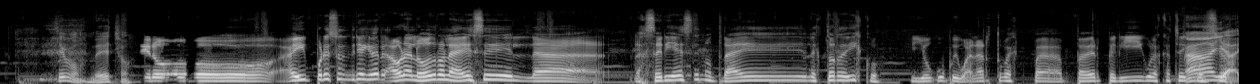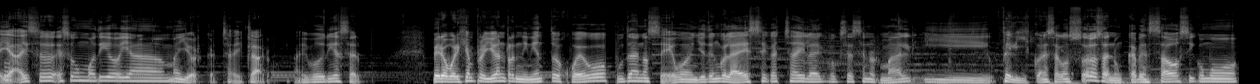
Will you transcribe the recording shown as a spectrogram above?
sí, pues, de hecho. Pero ahí por eso tendría que ver. Ahora lo otro, la S, la, la serie S no trae lector de disco. Y yo ocupo igual harto para ver películas, ¿cachai? Ah, ya, ya. Eso, eso, es un motivo ya mayor, ¿cachai? Claro. Ahí podría ser. Pero por ejemplo, yo en rendimiento de juegos, puta, no sé, bueno, yo tengo la S, ¿cachai? La Xbox S normal y feliz con esa consola. O sea, nunca he pensado así como,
